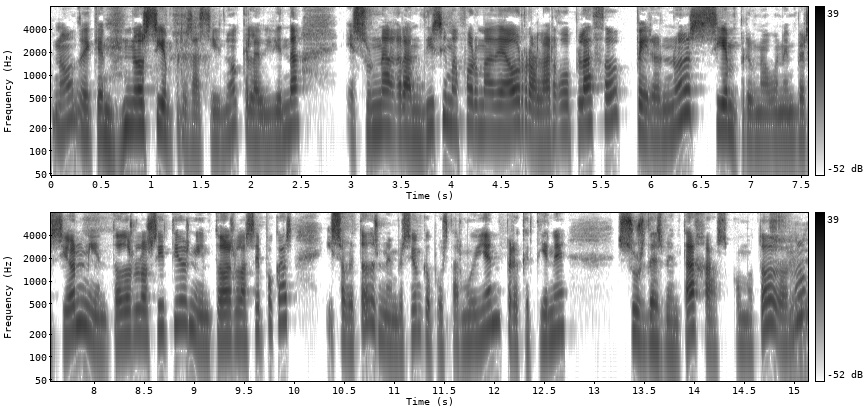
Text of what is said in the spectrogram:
¿no? De que no siempre es así, ¿no? Que la vivienda es una grandísima forma de ahorro a largo plazo, pero no es siempre una buena inversión, ni en todos los sitios, ni en todas las épocas, y sobre todo es una inversión que puede estar muy bien, pero que tiene sus desventajas, como todo, ¿no?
